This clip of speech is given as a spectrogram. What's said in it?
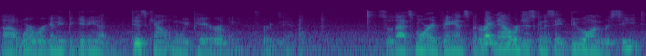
uh, where we're going to be getting a discount when we pay early for example. So that's more advanced but right now we're just going to say due on receipt.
